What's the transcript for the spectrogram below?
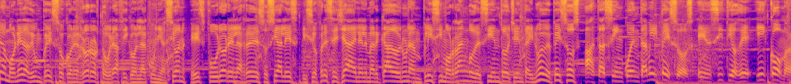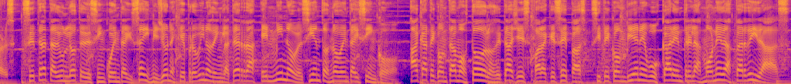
Una moneda de un peso con error ortográfico en la acuñación es furor en las redes sociales y se ofrece ya en el mercado en un amplísimo rango de 189 pesos hasta 50 mil pesos en sitios de e-commerce. Se trata de un lote de 56 millones que provino de Inglaterra en 1995. Acá te contamos todos los detalles para que sepas si te conviene buscar entre las monedas perdidas.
